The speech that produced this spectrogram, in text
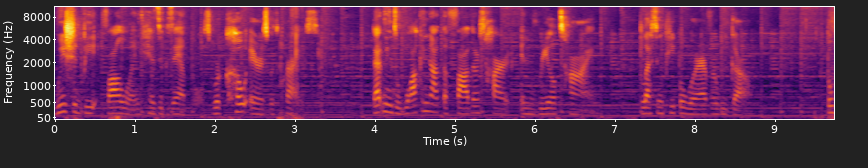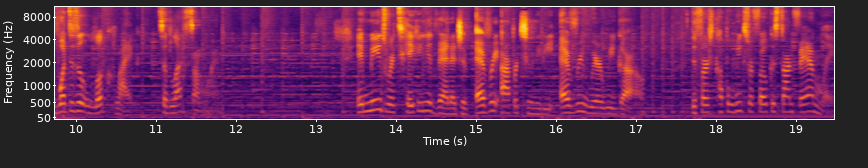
We should be following his examples. We're co heirs with Christ. That means walking out the Father's heart in real time, blessing people wherever we go. But what does it look like to bless someone? It means we're taking advantage of every opportunity everywhere we go. The first couple weeks were focused on family,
